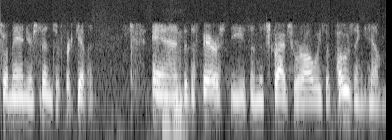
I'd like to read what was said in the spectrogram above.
to a man, Your sins are forgiven. And mm-hmm. the Pharisees and the scribes who were always opposing him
